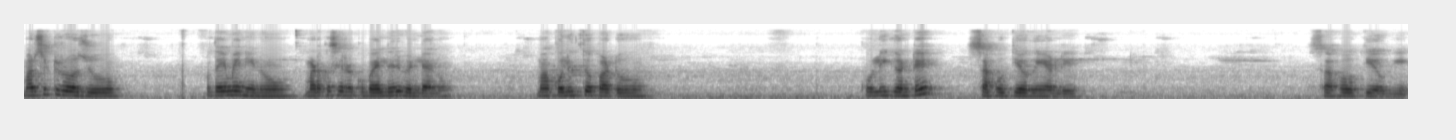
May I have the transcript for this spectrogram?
మరుసటి రోజు ఉదయమే నేను మడకశిరకు బయలుదేరి వెళ్ళాను. మా కొలిగ్తో పాటు కొలీగ్ అంటే సహోద్యోగి అండి. సహోద్యోగి.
